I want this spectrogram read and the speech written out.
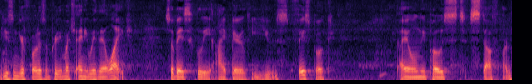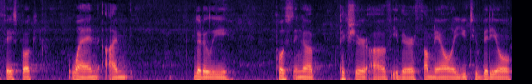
using your photos in pretty much any way they like. So basically, I barely use Facebook. I only post stuff on Facebook when I'm literally posting a picture of either a thumbnail, a YouTube video,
